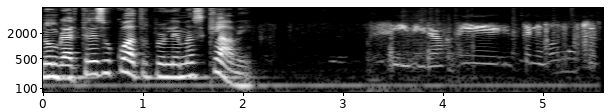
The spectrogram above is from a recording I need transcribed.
nombrar tres o cuatro problemas clave? Sí, mira, eh, tenemos muchos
